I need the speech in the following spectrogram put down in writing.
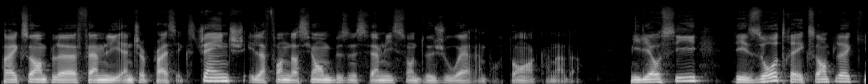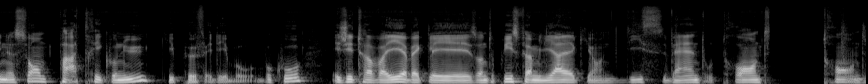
Par exemple, Family Enterprise Exchange et la Fondation Business Family sont deux joueurs importants au Canada. Mais il y a aussi des autres exemples qui ne sont pas très connus, qui peuvent aider beaucoup. Et j'ai travaillé avec les entreprises familiales qui ont 10, 20 ou 30, 30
